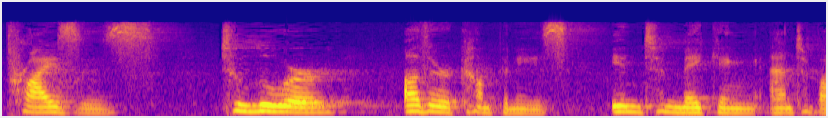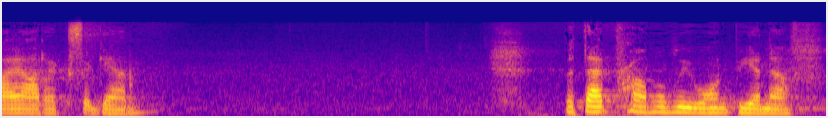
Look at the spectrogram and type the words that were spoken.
prizes to lure other companies into making antibiotics again. But that probably won't be enough.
